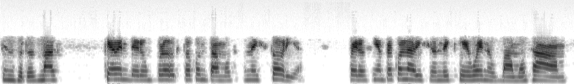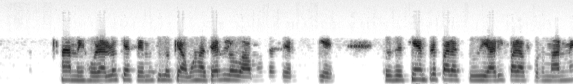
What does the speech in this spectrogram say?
que nosotros más que vender un producto contamos una historia, pero siempre con la visión de que, bueno, vamos a, a mejorar lo que hacemos y lo que vamos a hacer, lo vamos a hacer bien. Entonces, siempre para estudiar y para formarme,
